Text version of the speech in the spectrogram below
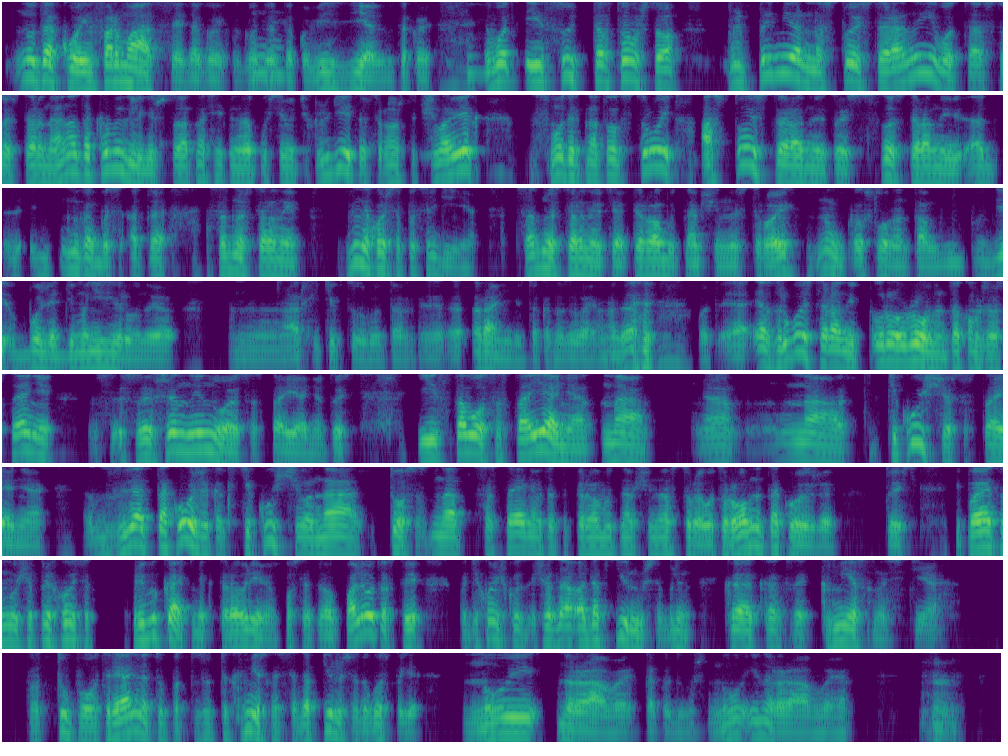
ну, такой информации, такой какой-то Да. такой везде, ну, такой. Вот и суть-то в том, что примерно с той стороны, вот а, с той стороны, она так и выглядит, что относительно, допустим, этих людей, это все равно, что человек смотрит на тот строй, а с той стороны, то есть с той стороны, э, ну, как бы с, от, э, с одной стороны, ты находишься посередине. С одной стороны у тебя первобытный общинный строй, ну, условно, там более демонизированную архитектуру, там, э, раннюю, так называемую, да, вот, а с другой стороны, ровно в таком же расстоянии совершенно иное состояние, то есть из того состояния на, на текущее состояние взгляд такой же, как с текущего на то, на состояние вот этого первобытного общинного строя, вот ровно такой же, то есть, и поэтому еще приходится привыкать некоторое время после этого полетов, ты потихонечку еще адаптируешься, блин, к, как, к местности. Вот тупо, вот реально тупо, ты, ты к местности адаптируешься, то, господи, ну и нравы. Такой думаешь, ну и нравы.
